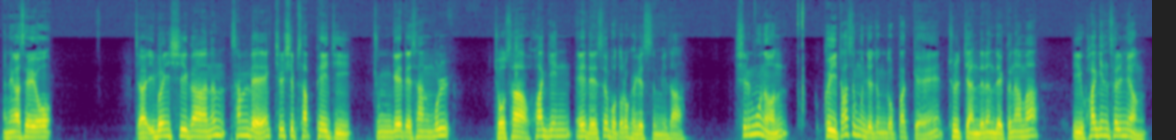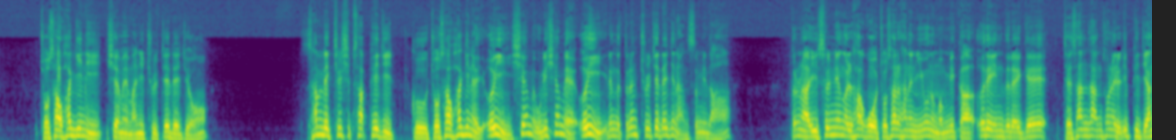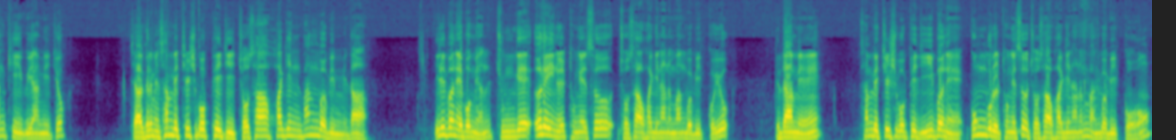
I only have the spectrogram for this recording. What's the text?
안녕하세요. 자, 이번 시간은 374페이지 중개 대상물 조사 확인에 대해서 보도록 하겠습니다. 실무는 거의 다섯 문제 정도밖에 출제 안 되는데 그나마 이 확인 설명, 조사 확인이 시험에 많이 출제되죠. 374페이지 그 조사 확인의 의, 시험에, 우리 시험에 의 이런 것들은 출제되지는 않습니다. 그러나 이 설명을 하고 조사를 하는 이유는 뭡니까? 의뢰인들에게 재산상 손해를 입히지 않기 위함이죠. 자, 그러면 375페이지 조사 확인 방법입니다. 1번에 보면 중개 의뢰인을 통해서 조사 확인하는 방법이 있고요. 그 다음에 375페이지 2번에 공부를 통해서 조사 확인하는 방법이 있고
